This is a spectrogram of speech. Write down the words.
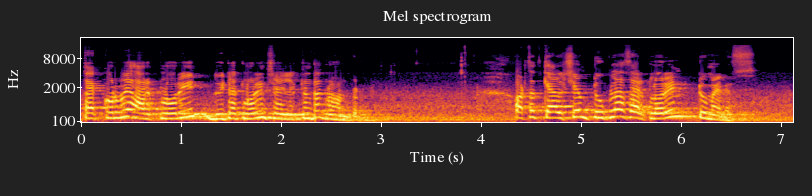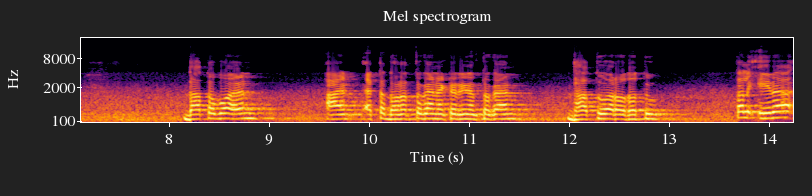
ত্যাগ- করবে আর ক্লোরিন, দুইটা ক্লোরিন সেই ইলেকট্রনটা গ্রহণ করবে। অর্থাৎ ক্যালসিয়াম টু প্লাস আর ক্লোরিন টু মাইনাস। ধাতব আয়ন আয়ন, একটা ধনাত্মক আয়ন, একটা ঋণাত্মক আয়ন, ধাতু আর অধাতু। তাহলে এরা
